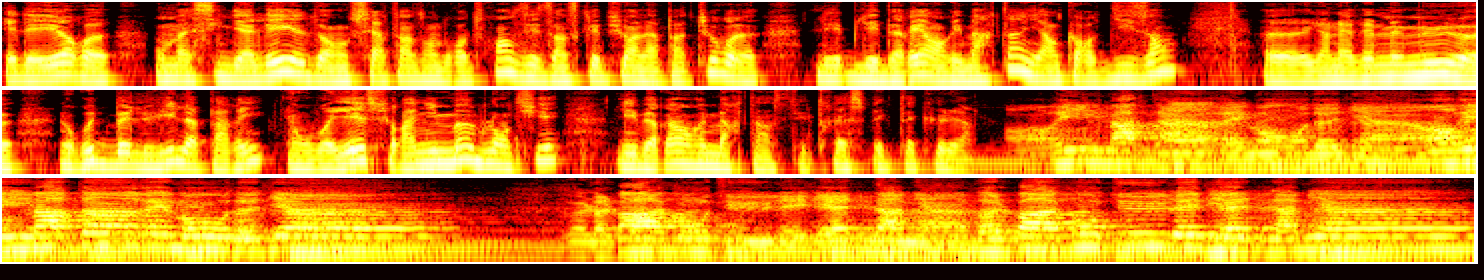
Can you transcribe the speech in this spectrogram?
Et d'ailleurs, on m'a signalé dans certains endroits de France des inscriptions à la peinture libérées Henri Martin, il y a encore dix ans. Il y en avait même eu une rue de Belleville à Paris, et on voyait sur un immeuble entier libéré Henri Martin. C'était très spectaculaire. Henri Martin, Raymond de Dien, Henri Martin, Raymond de Dien. Veulent pas qu'on tue les Vietnamiens, veulent pas qu'on tue les Vietnamiens.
